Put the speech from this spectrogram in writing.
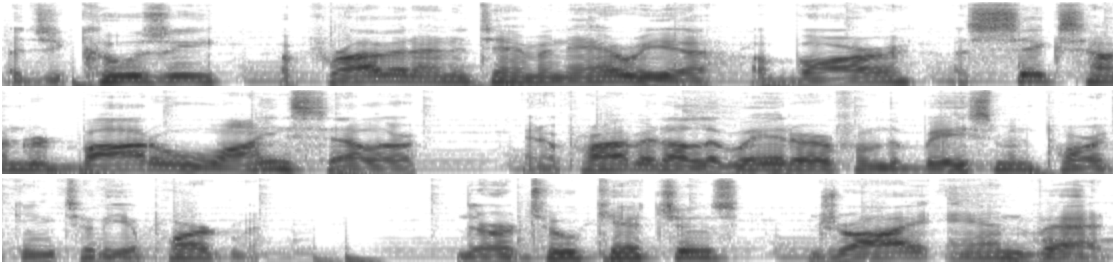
a jacuzzi, a private entertainment area, a bar, a 600 bottle wine cellar, and a private elevator from the basement parking to the apartment. There are two kitchens, dry and wet,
